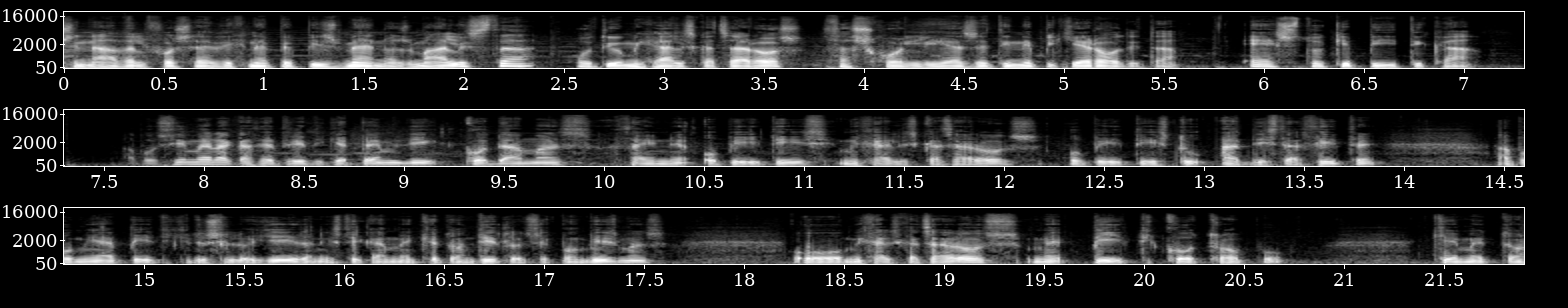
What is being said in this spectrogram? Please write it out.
Συνάδελφος έδειχνε πεπισμένος μάλιστα ότι ο Μιχάλης Κατσαρός θα σχολίαζε την επικαιρότητα, έστω και ποιητικά. Από σήμερα κάθε Τρίτη και Πέμπτη κοντά μας θα είναι ο ποιητής Μιχάλης Κατσαρός, ο ποιητής του «Αντισταθείτε», από μια ποιητική του συλλογή, δανειστήκαμε και τον τίτλο της εκπομπής μας, ο Μιχάλης Κατσαρός με ποιητικό τρόπο και με τον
